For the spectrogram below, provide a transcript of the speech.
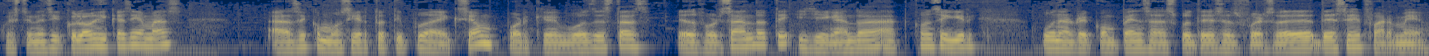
cuestiones psicológicas y demás, hace como cierto tipo de adicción, porque vos estás esforzándote y llegando a conseguir una recompensa después de ese esfuerzo, de, ese farmeo.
